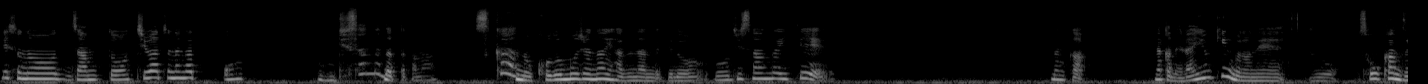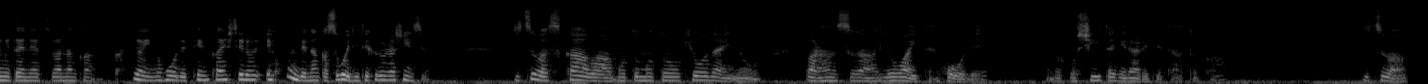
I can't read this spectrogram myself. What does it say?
で、その残党、血はつながっ、お、じさんなんだったかな？スカーの子供じゃないはずなんだけど、おじさんがいて、なんか、なんかね、ライオンキングのね、あの、相関図みたいなやつはなんか、海外の方で展開してる絵本でなんかすごい出てくるらしいんですよ。実はスカーはもともと兄弟のバランスが弱い方でなんかこう虐げられてたとか実は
